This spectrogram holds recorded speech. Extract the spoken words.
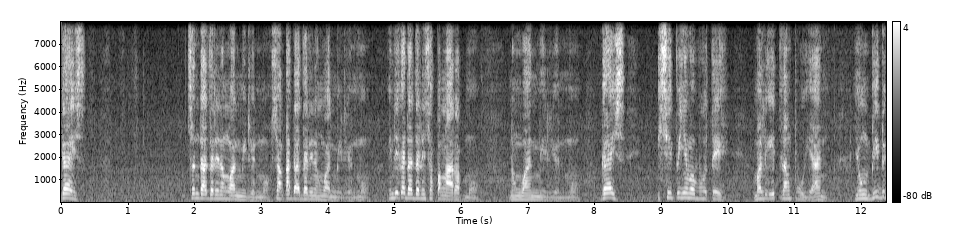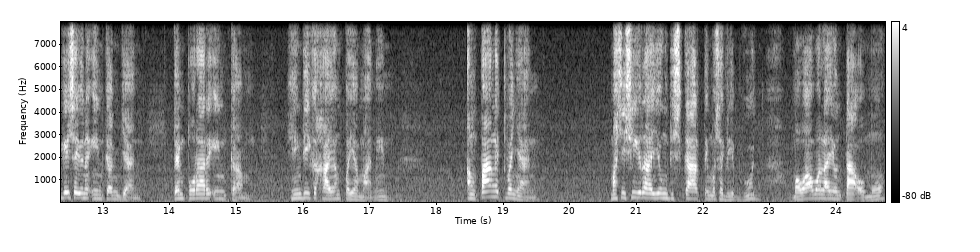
Guys, saan dadali ng 1 million mo? Saan ka dadali ng 1 million mo? Hindi ka dadali sa pangarap mo ng 1 million mo. Guys, isipin niyo mabuti. Maliit lang po yan. Yung bibigay sa'yo ng income dyan, temporary income, hindi ka kayang payamanin. Ang pangit pa niyan, masisira yung diskarte mo sa live good, mawawala yung tao mo,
